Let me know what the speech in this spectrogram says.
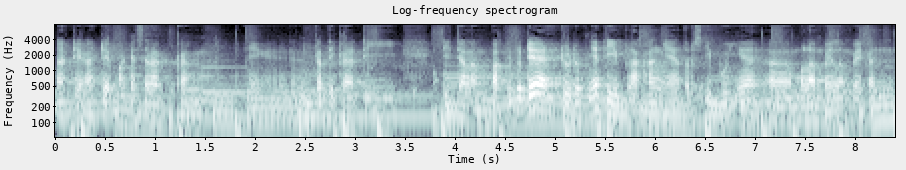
adik-adik pakai seragam ya, ketika di di dalam bak itu dia duduknya di belakangnya terus ibunya uh, melambai-lambaikan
